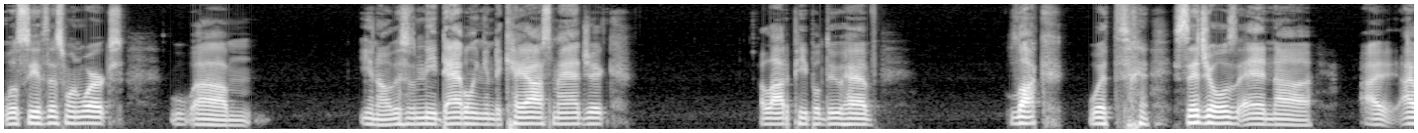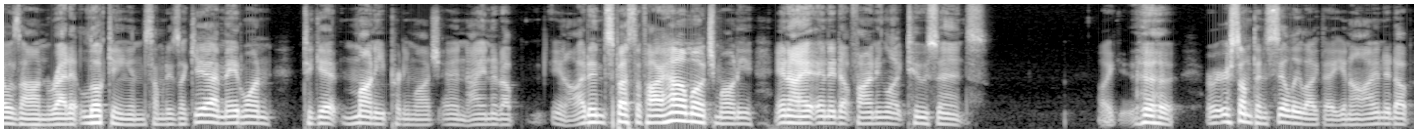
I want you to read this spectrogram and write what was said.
we'll see if this one works. Um, you know, this is me dabbling into chaos magic. A lot of people do have luck with sigils, and uh, I I was on Reddit looking, and somebody's like, "Yeah, I made one to get money, pretty much," and I ended up you know, I didn't specify how much money, and I ended up finding like two cents, like or, or something silly like that. You know, I ended up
